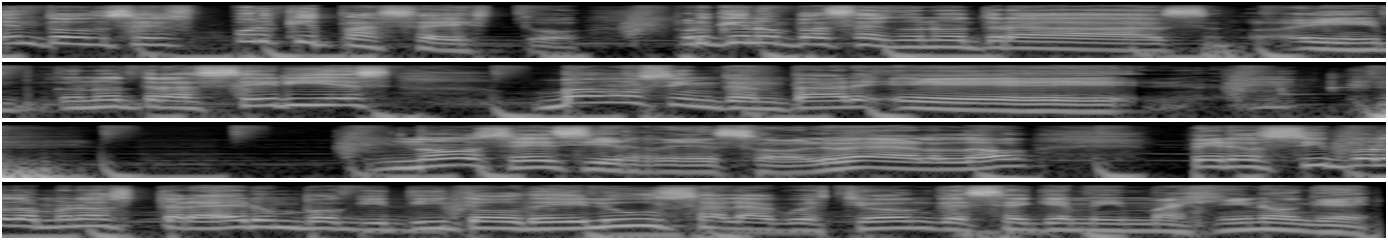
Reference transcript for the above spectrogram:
Entonces, ¿por qué pasa esto? ¿Por qué no pasa con otras, eh, con otras series? Vamos a intentar, eh, no sé si resolverlo, pero sí por lo menos traer un poquitito de luz a la cuestión que sé que me imagino que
